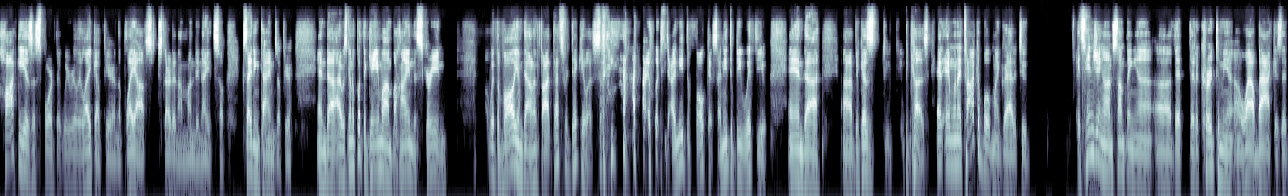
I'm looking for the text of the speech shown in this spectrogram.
Hockey is a sport that we really like up here, and the playoffs started on Monday night. So exciting times up here. And uh, I was going to put the game on behind the screen with the volume down and thought that's ridiculous. I would, I need to focus. I need to be with you. And uh, uh, because, because, and, and when I talk about my gratitude, it's hinging on something uh, uh, that that occurred to me a, a while back. Is that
